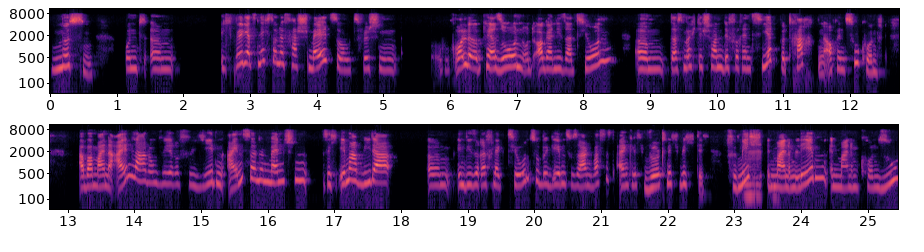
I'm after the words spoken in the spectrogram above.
müssen. Und ähm, ich will jetzt nicht so eine Verschmelzung zwischen Rolle, Person und Organisation. Ähm, das möchte ich schon differenziert betrachten, auch in Zukunft. Aber meine Einladung wäre für jeden einzelnen Menschen, sich immer wieder ähm, in diese Reflexion zu begeben, zu sagen, was ist eigentlich wirklich wichtig für mich mhm. in meinem Leben, in meinem Konsum,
